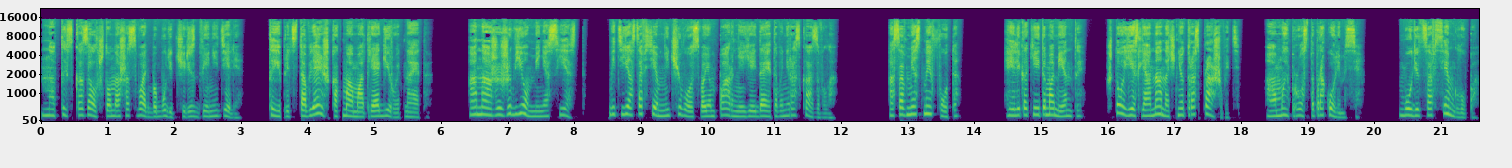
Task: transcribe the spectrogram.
«Но ты сказал, что наша свадьба будет через две недели. Ты представляешь, как мама отреагирует на это?» Она же живьем меня съест. Ведь я совсем ничего о своем парне ей до этого не рассказывала. А совместные фото? Или какие-то моменты? Что, если она начнет расспрашивать? А мы просто проколемся. Будет совсем глупо.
